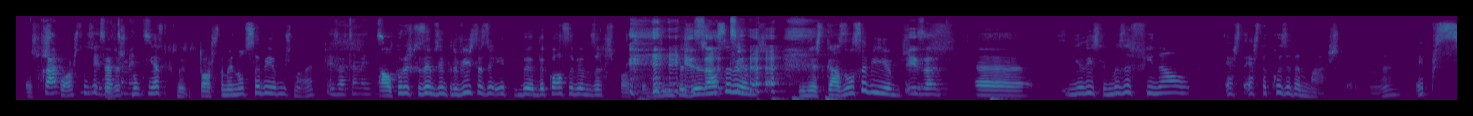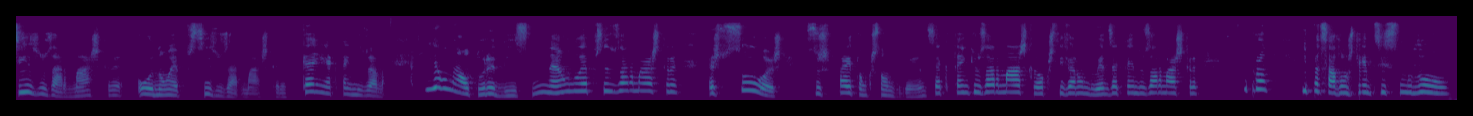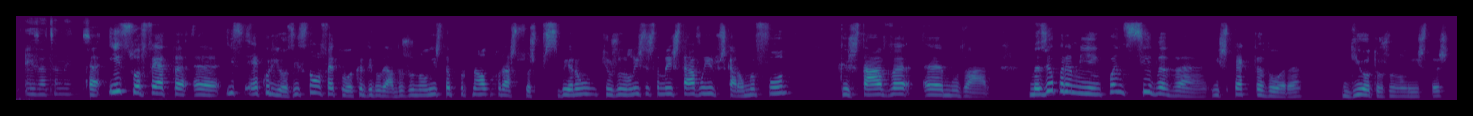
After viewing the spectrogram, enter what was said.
as Claro, respostas a coisas que não conhece, porque nós também não sabemos, não é? Exatamente. Há alturas que fazemos entrevistas e- da, da qual sabemos a resposta, mas muitas vezes não sabemos, e neste caso não sabíamos. Exato. Ah, e eu disse-lhe, mas afinal, esta, esta coisa da máscara, não é? É preciso usar máscara ou não é preciso usar máscara? Quem é que tem de usar máscara? E ele, na altura, disse: não, não é preciso usar máscara. As pessoas que suspeitam que estão doentes é que têm que usar máscara, ou que estiveram doentes é que têm de usar máscara. E pronto. E passado uns tempos isso mudou. Exatamente. Ah, isso afeta, ah, isso é curioso, isso não afetou a credibilidade do jornalista, porque na altura as pessoas perceberam que os jornalistas também estavam a ir buscar uma fonte que estava a mudar. Mas eu, para mim, enquanto cidadã e espectadora de outros jornalistas,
